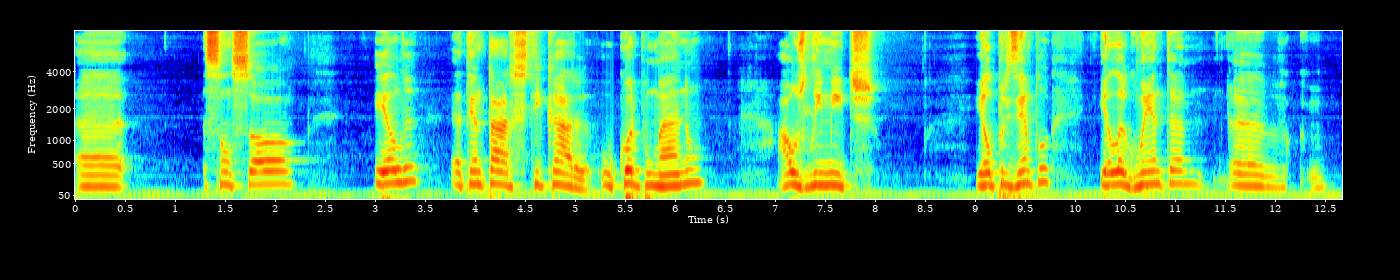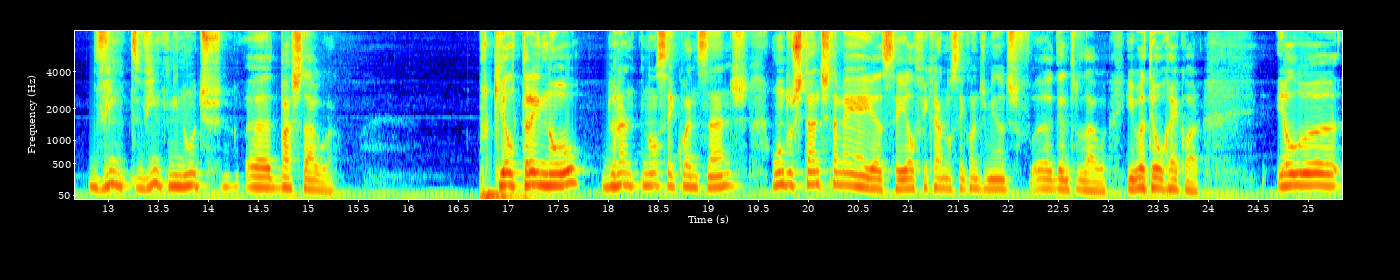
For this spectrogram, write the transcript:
uh, são só ele a tentar esticar o corpo humano aos limites. Ele, por exemplo, ele aguenta. Uh, 20, 20 minutos uh, debaixo d'água. Porque ele treinou durante não sei quantos anos. Um dos tantos também é esse, é ele ficar não sei quantos minutos uh, dentro d'água e bateu o recorde. Ele uh,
